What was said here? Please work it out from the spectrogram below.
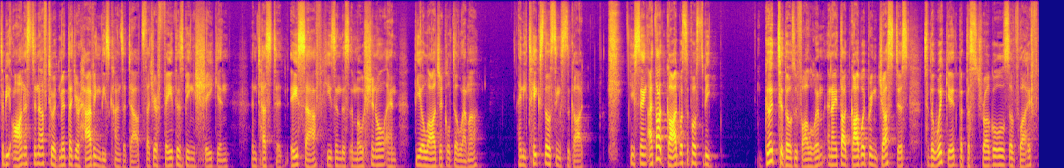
to be honest enough to admit that you're having these kinds of doubts, that your faith is being shaken and tested. Asaph, he's in this emotional and theological dilemma, and he takes those things to God. He's saying, I thought God was supposed to be good to those who follow him, and I thought God would bring justice to the wicked, but the struggles of life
